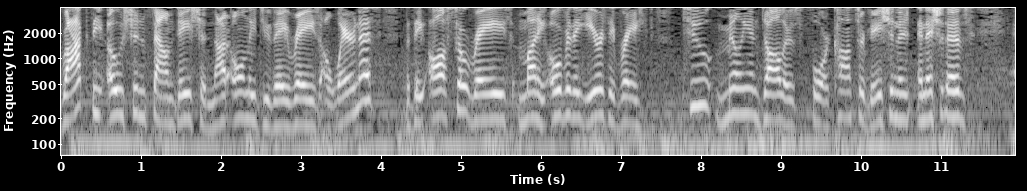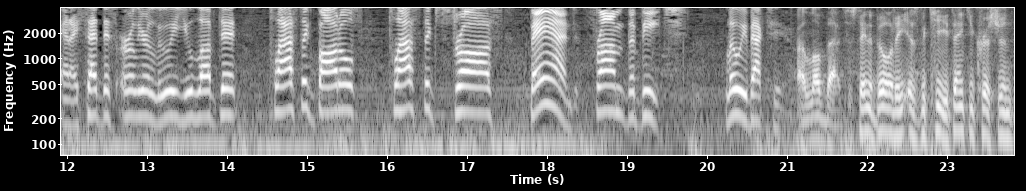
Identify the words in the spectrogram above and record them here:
Rock the Ocean Foundation. Not only do they raise awareness, but they also raise money. Over the years, they've raised $2 million for conservation initiatives. And I said this earlier, Louis, you loved it. Plastic bottles, plastic straws banned from the beach. Louis, back to you. I love that. Sustainability is the key. Thank you, Christian.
